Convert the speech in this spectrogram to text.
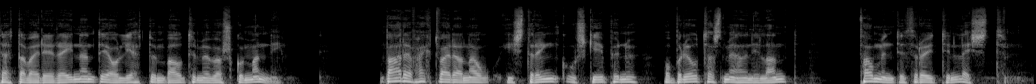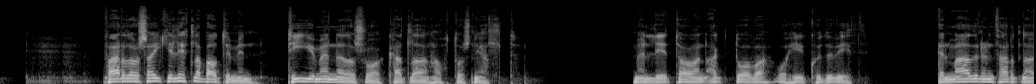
Þetta væri reynandi á léttum báti með vöskum manni. Bara ef hægt væri að ná í streng úr skipinu og brjótast með hann í land, þá myndi þrautin leist. Farð og sæki litla báti minn, tíu menn eða svo, kallaðan hátt og snjált. menn lita á hann agdofa og híkuðu við. En maðurinn þarna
